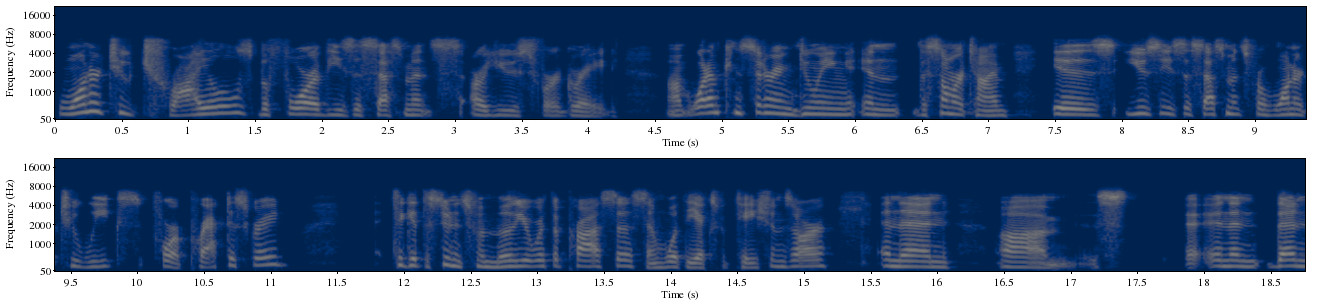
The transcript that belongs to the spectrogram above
one or two trials before these assessments are used for a grade. Um, what I'm considering doing in the summertime is use these assessments for one or two weeks for a practice grade to get the students familiar with the process and what the expectations are, and then um, and then then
